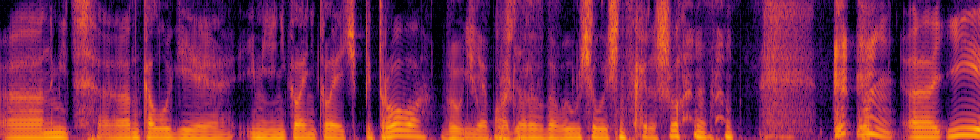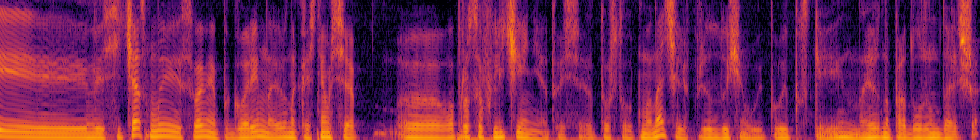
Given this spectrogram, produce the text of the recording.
э, НМИЦ э, онкологии имени Николая Николаевича Петрова. Выучил, Я в прошлый раз, да, выучил очень хорошо. Э, И сейчас мы с вами поговорим, наверное, коснемся э, вопросов лечения. То есть э, то, что вот мы начали в предыдущем вып- выпуске, и, наверное, продолжим дальше.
